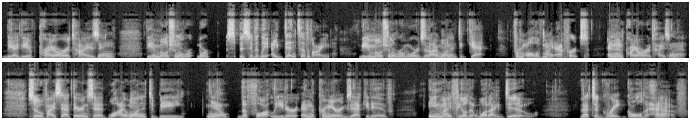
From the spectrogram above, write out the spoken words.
the idea of prioritizing the emotional, or specifically identifying the emotional rewards that I wanted to get from all of my efforts and then prioritizing that. So if I sat there and said, well, I wanted to be, you know, the thought leader and the premier executive in my field at what I do, that's a great goal to have.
